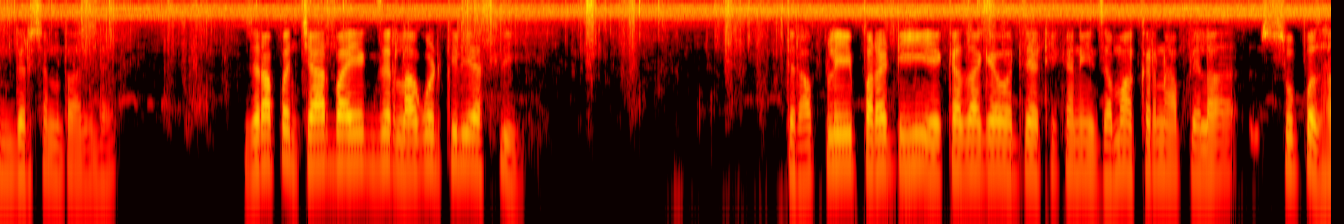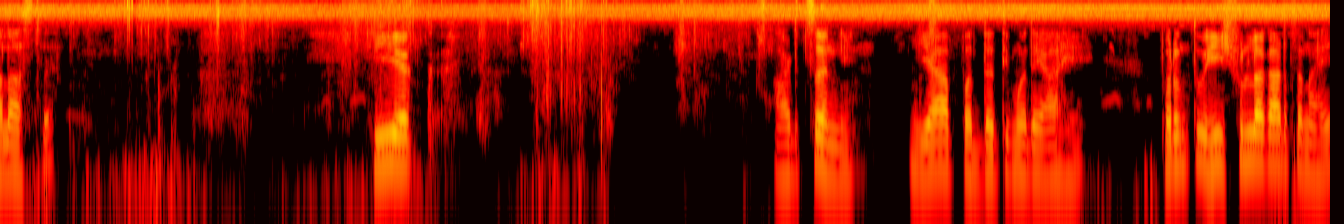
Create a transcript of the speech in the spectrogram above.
निदर्शनात आलेलं आहे. जर आपण चार बाय एक जर लागवड केली असली तर आपली पराठी ही एका जागेवर त्या ठिकाणी जमा करणं आपल्याला सोपं झालं असतं. ही एक अडचण या पद्धतीमध्ये आहे. परंतु ही शुल्लक अडचण आहे.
